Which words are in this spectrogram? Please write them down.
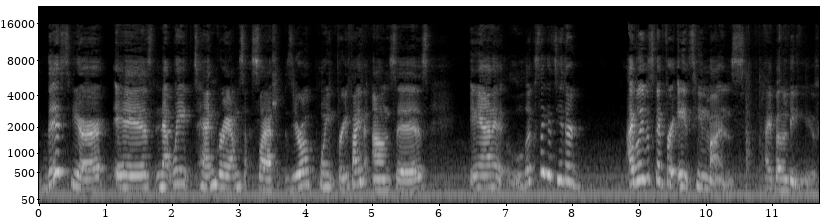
this here is net weight 10 grams slash 0.35 ounces and it looks like it's either, I believe it's good for 18 months, I believe.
